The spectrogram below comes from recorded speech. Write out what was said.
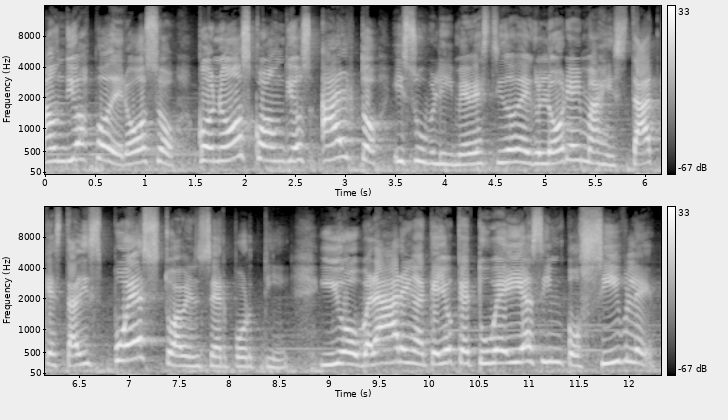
a un Dios poderoso, conozco a un Dios alto y sublime, vestido de gloria y majestad, que está dispuesto a vencer por ti y obrar en aquello que tú veías imposible.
